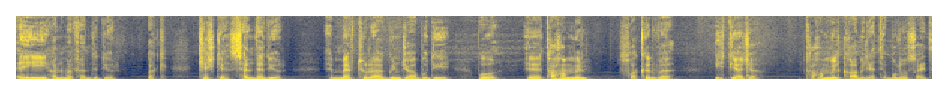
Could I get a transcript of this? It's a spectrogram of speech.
Ey hanımefendi diyor. Bak keşke sende diyor e, mertura günca budi bu e, tahammül fakir ve ihtiyaca tahammül kabiliyeti bulunsaydı.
